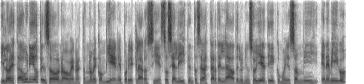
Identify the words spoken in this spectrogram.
Y los Estados Unidos pensó, no, bueno, esto no me conviene porque claro, si es socialista, entonces va a estar del lado de la Unión Soviética y como ellos son mis enemigos,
